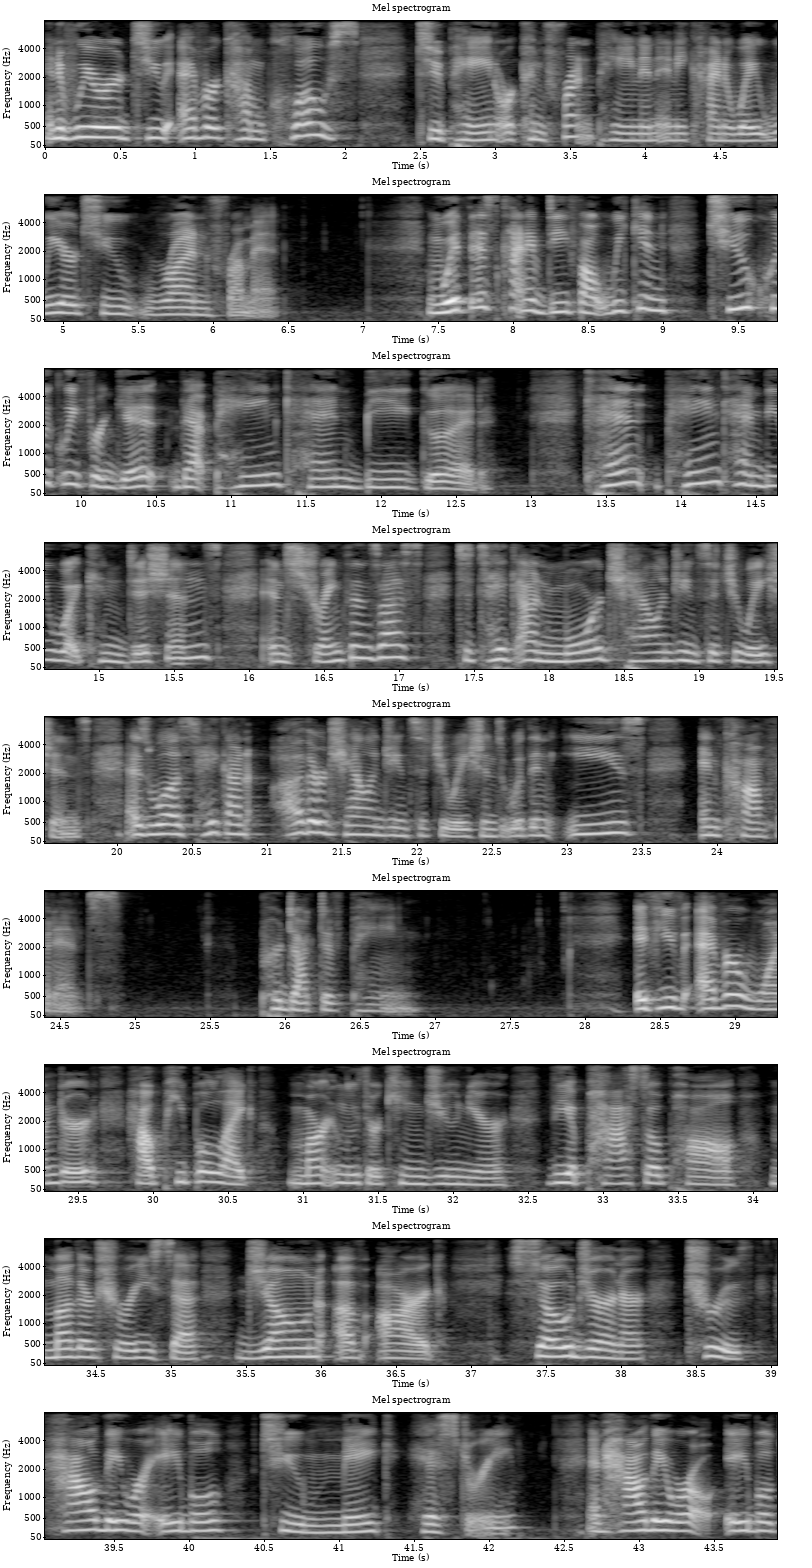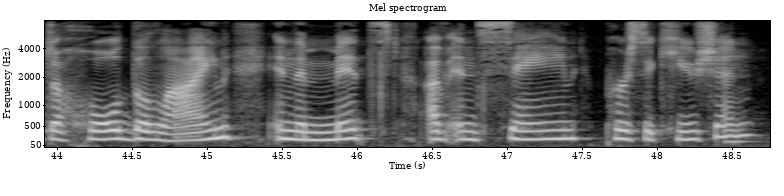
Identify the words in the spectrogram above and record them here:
And if we were to ever come close to pain or confront pain in any kind of way, we are to run from it. And with this kind of default, we can too quickly forget that pain can be good. Can, pain can be what conditions and strengthens us to take on more challenging situations, as well as take on other challenging situations with an ease and confidence. Productive pain. If you've ever wondered how people like Martin Luther King Jr., the Apostle Paul, Mother Teresa, Joan of Arc, Sojourner Truth, how they were able to make history and how they were able to hold the line in the midst of insane persecution,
